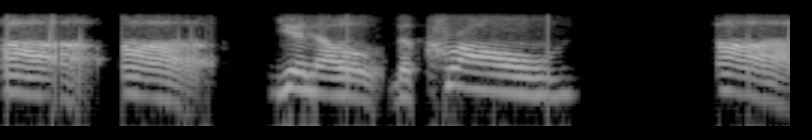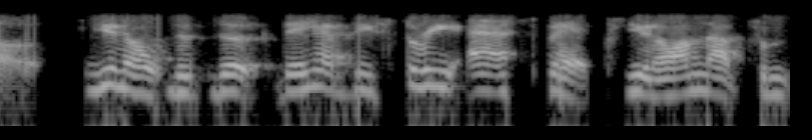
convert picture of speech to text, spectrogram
uh, uh, you know, the crone, uh, you know, the the they have these three aspects. You know, I'm not from,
